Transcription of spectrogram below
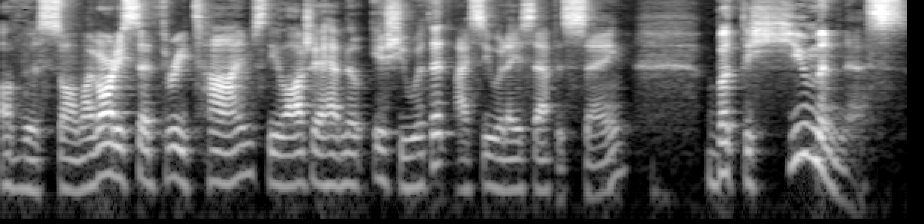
of this psalm. I've already said three times, theologically, I have no issue with it. I see what Asaph is saying. But the humanness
